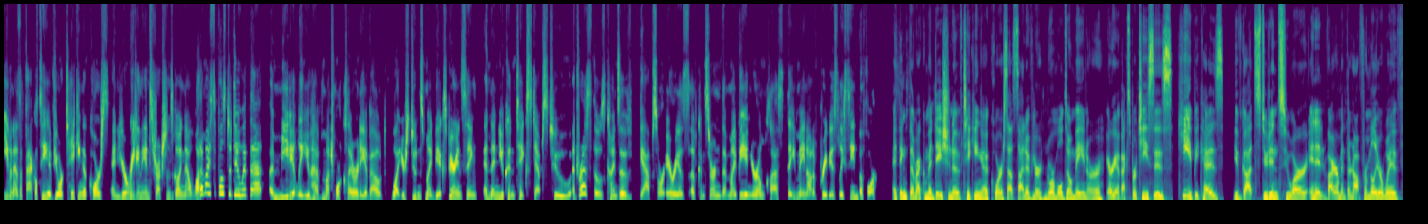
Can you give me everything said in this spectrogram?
Even as a faculty, if you're taking a course and you're reading the instructions going, now, what am I supposed to do with that? Immediately, you have much more clarity about what your students might be experiencing. And then you can take steps to address those kinds of gaps or areas of concern that might be in your own class that you may not have previously seen before. I think the recommendation of taking a course outside of your normal domain or area of expertise is key because you've got students who are in an environment they're not familiar with,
